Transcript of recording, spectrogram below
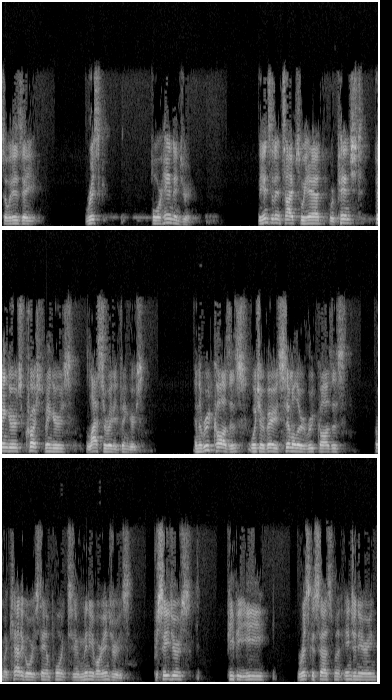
So it is a risk for hand injury. The incident types we had were pinched fingers, crushed fingers, lacerated fingers. And the root causes, which are very similar root causes from a category standpoint to many of our injuries, procedures, PPE, risk assessment, engineering,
